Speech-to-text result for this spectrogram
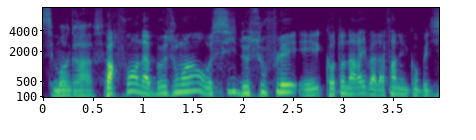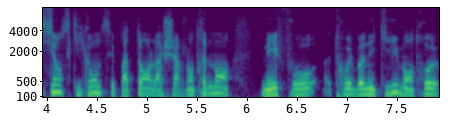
C'est moins grave. Parfois, on a besoin aussi de souffler. Et quand on arrive à la fin d'une compétition, ce qui compte, c'est pas tant la charge d'entraînement, mais il faut trouver le bon équilibre entre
